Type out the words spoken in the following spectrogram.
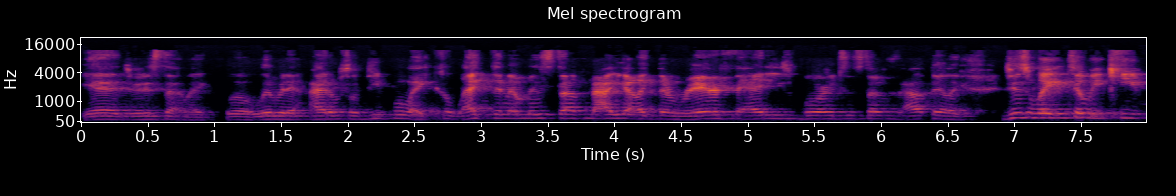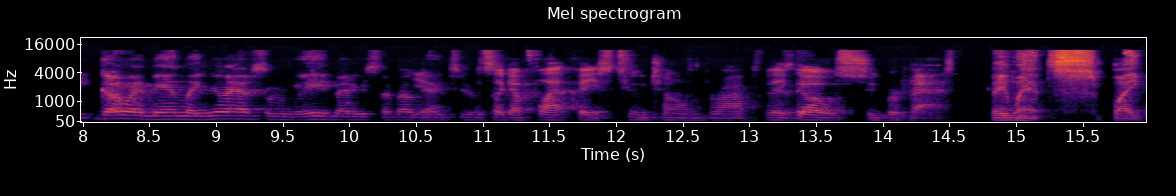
yeah, dude, it's that like little limited item. So people like collecting them and stuff. Now you got like the rare fatties boards and stuff out there. Like, just wait until we keep going, man. Like, we're gonna have some way better stuff out Yeah. there too. It's like a flat face two tone drop. They go super fast. They went like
